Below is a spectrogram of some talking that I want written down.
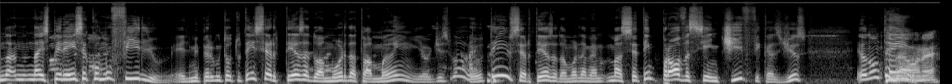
na, na, experiência como filho. Ele me perguntou: Tu tem certeza do amor da tua mãe? E eu disse: Eu tenho certeza do amor da minha mãe. Mas você tem provas científicas disso? Eu não tenho. Não, né?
